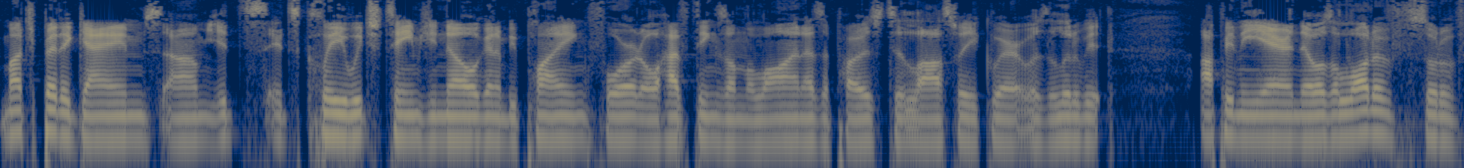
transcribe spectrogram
much better games. Um, it's it's clear which teams you know are going to be playing for it or have things on the line as opposed to last week where it was a little bit up in the air and there was a lot of sort of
